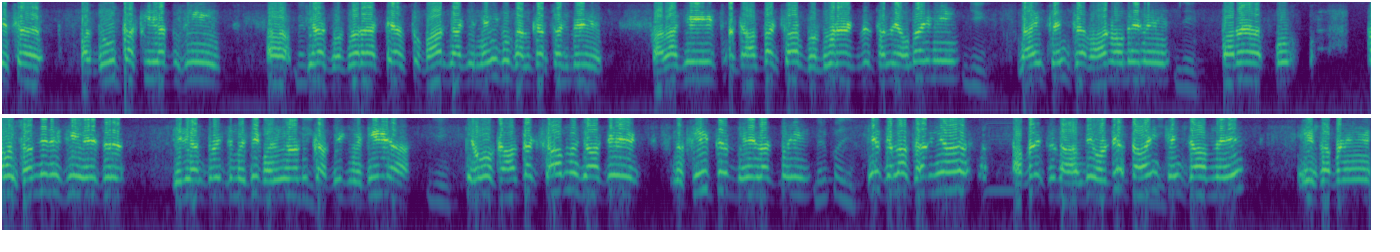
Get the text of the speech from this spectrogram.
ਇਸ ਹਦੂਦ ਤੱਕ ਹੀ ਆ ਤੁਸੀਂ ਜਿਹੜਾ ਗੁਰਦੁਆਰਾ ਐਕਟ ਹੈ ਉਸ ਤੋਂ ਬਾਹਰ ਜਾ ਕੇ ਨਹੀਂ ਕੋਈ ਗੱਲ ਕਰ ਸਕਦੇ। ਹਾਲਾਂਕਿ ਅਕਾਲ ਤਖਤ ਸਾਹਿਬ ਗੁਰਦੁਆਰਾ ਐਕਟ ਦੇ ਥੱਲੇ ਆਉਂਦਾ ਹੀ ਨਹੀਂ। ਜੀ। ਨਾ ਹੀ ਸਿੰਘ ਸਾਹਿਬਾਨ ਆਉਂਦੇ ਨੇ। ਜੀ। ਪਰ ਉਹ ਕੋਈ ਸਮਝ ਨਹੀਂ ਸੀ ਇਸ ਜਿਹੜੀ ਅੰਤਰਿਕ ਕਮੇਟੀ ਬਣੀ ਉਹਨਾਂ ਦੀ ਘਰ ਦੀ ਕਮੇਟੀ ਆ। ਤੇ ਉਹ ਅਕਾਲ ਤਖਤ ਸਾਹਿਬ ਨੂੰ ਜਾ ਕੇ ਨਸੀਹਤ ਦੇਣ ਲੱਗ ਪਈ। ਬਿਲਕੁਲ ਜੀ। ਇਹ ਗੱਲਾਂ ਸਾਰੀਆਂ ਆਪਣੇ ਸਿਧਾਂਤ ਦੇ ਉਲਟੇ ਤਾਂ ਹੀ ਸਿੰਘ ਸਾਹਿਬ ਨੇ ਇਸ ਆਪਣੇ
